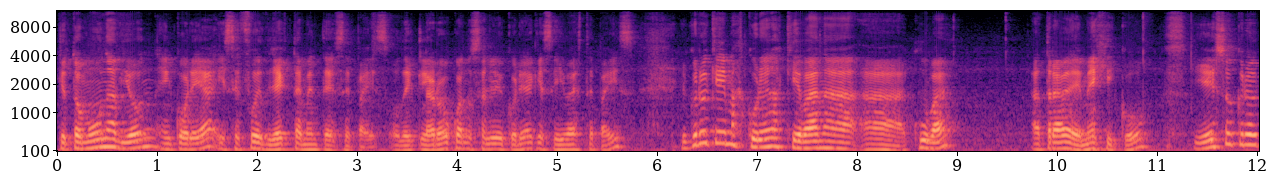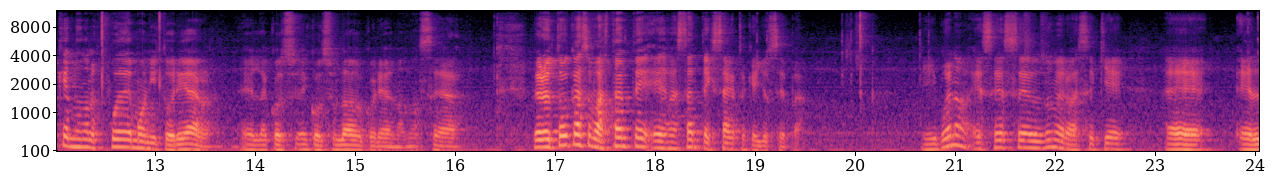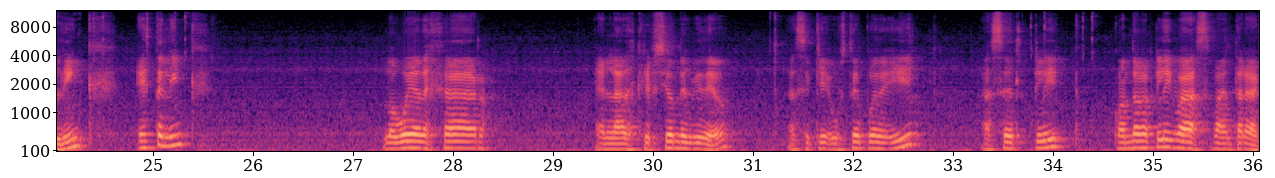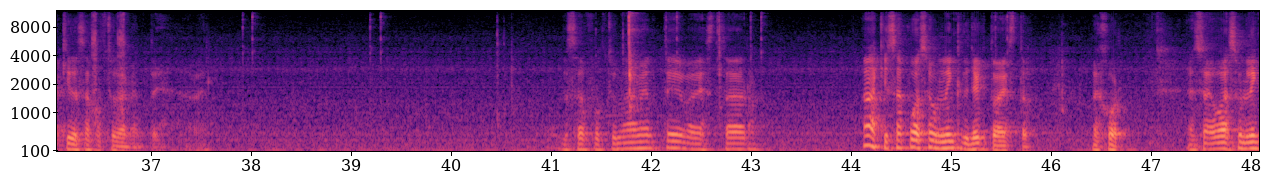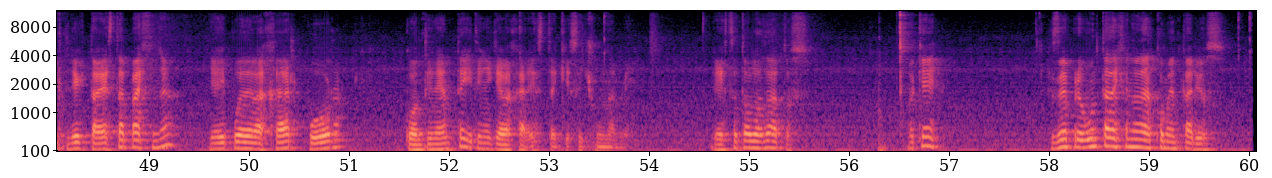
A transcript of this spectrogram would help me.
que tomó un avión en Corea y se fue directamente a ese país o declaró cuando salió de Corea que se iba a este país yo creo que hay más coreanos que van a, Cuba a través de México y eso creo que no los puede monitorear el, consulado coreano, no sea. Pero en todo caso bastante es bastante exacto que yo sepa. Y bueno, ese es el número, así que eh, el link, este link lo voy a dejar en la descripción del video. Así que usted puede ir, hacer clic cuando haga clic va, a entrar aquí desafortunadamente. Desafortunadamente va a estar... Ah, quizás puedo hacer un link directo a esto. Mejor. Entonces voy a hacer un link directo a esta página y ahí puede bajar por continente y tiene que bajar este que es Chunami. Y ahí están todos los datos. Ok. Si me pregunta, déjenlo en los comentarios.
